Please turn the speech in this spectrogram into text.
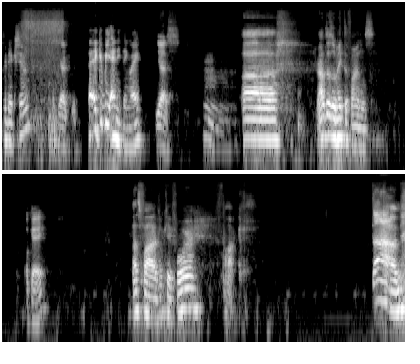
Predictions. Yes. It could be anything, right? Yes. Hmm. Uh, Raptors will make the finals. Okay. That's five. Okay, four. Fuck. Damn.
